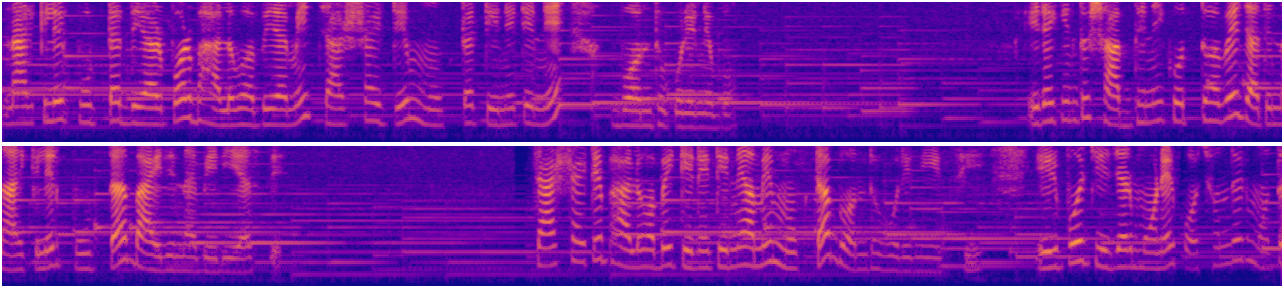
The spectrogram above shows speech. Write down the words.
নারকেলের পুরটা দেওয়ার পর ভালোভাবে আমি চার সাইডে মুখটা টেনে টেনে বন্ধ করে নেব। এটা কিন্তু সাবধানেই করতে হবে যাতে নারকেলের পুরটা বাইরে না বেরিয়ে আসে। চার সাইডে ভালোভাবে টেনে টেনে আমি মুখটা বন্ধ করে নিয়েছি। এরপর যে যার মনের পছন্দের মতো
